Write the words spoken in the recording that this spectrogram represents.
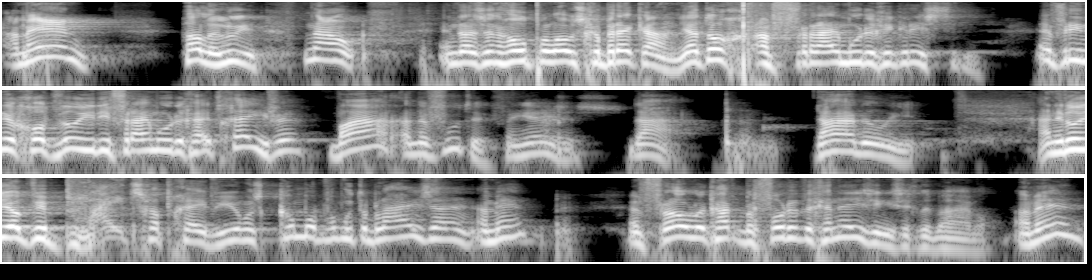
Amen. Halleluja. Nou, en daar is een hopeloos gebrek aan. Ja toch, aan vrijmoedige christenen. En vrienden, God wil je die vrijmoedigheid geven. Waar? Aan de voeten van Jezus. Daar. Daar wil je. En dan wil je ook weer blijdschap geven. Jongens, kom op, we moeten blij zijn. Amen. Een vrolijk hart bevordert de genezing, zegt de Bijbel. Amen.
